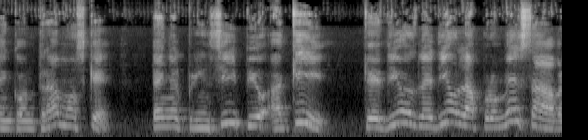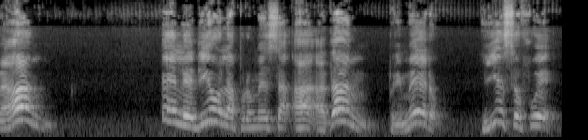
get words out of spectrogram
encontramos que en el principio aquí, que Dios le dio la promesa a Abraham. Él le dio la promesa a Adán primero. Y eso fue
